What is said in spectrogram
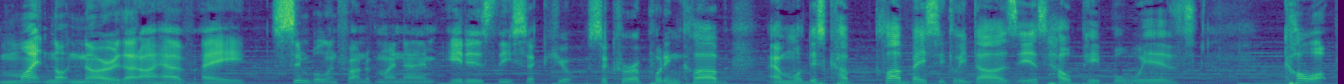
might not know that I have a symbol in front of my name. It is the Sakura Pudding Club, and what this club basically does is help people with co-op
